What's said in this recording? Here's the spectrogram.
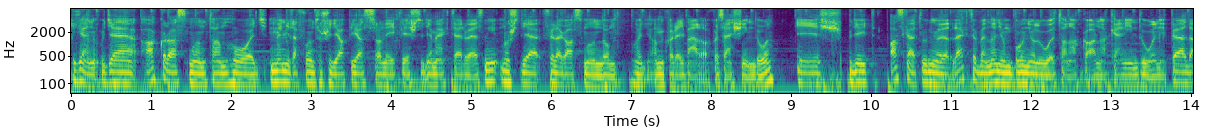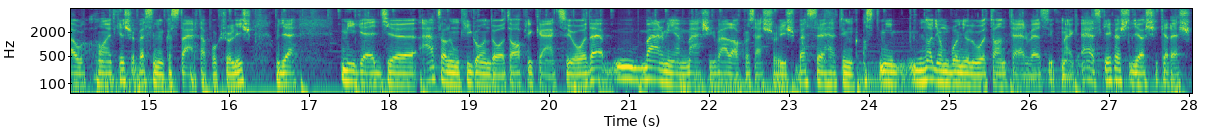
Igen, ugye akkor azt mondtam, hogy mennyire fontos ugye a piacra lépést ugye megtervezni. Most ugye főleg azt mondom, hogy amikor egy vállalkozás indul, és ugye itt azt kell tudni, hogy a legtöbben nagyon bonyolultan akarnak elindulni. Például, ha majd később beszélünk a startupokról is, ugye míg egy általunk kigondolt applikáció, de bármilyen másik vállalkozásról is beszélhetünk, azt mi nagyon bonyolultan tervezzük meg. Ehhez képest ugye a sikeres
